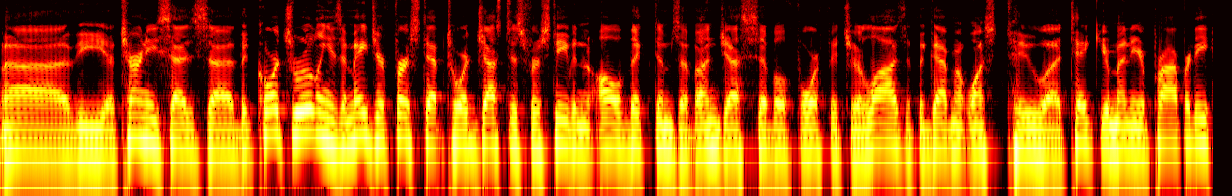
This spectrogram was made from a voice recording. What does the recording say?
Uh, the attorney says uh, the court's ruling is a major first step toward justice for Stephen and all victims of unjust civil forfeiture laws. If the government wants to uh, take your money or property,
